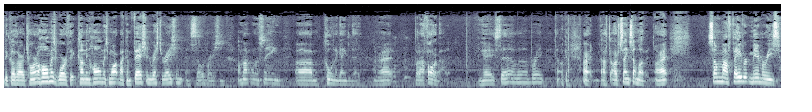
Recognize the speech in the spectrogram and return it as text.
Because our eternal home is worth it. Coming home is marked by confession, restoration, and celebration. I'm not going to sing um, Kool and the Gang today. All right, but I thought about it. Okay, celebrate. Okay, all right. I'll, I'll sing some of it. All right. Some of my favorite memories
